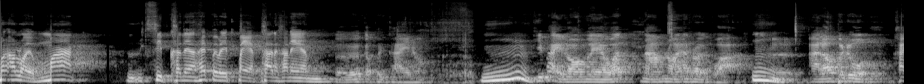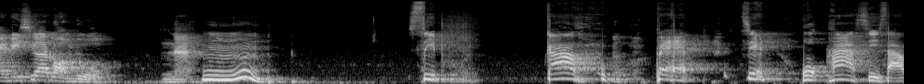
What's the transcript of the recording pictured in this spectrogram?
มันอร่อยมากสิบคะแนนให้ไปแปดพันคะแนน เออ กับคนไทยเนาะ อืม พี่ไผ่ลองแล้วว่าน้ำน้อยอร่อยกว่าอืม เอออะเราไปดู ใครไม่เชื่อลองดูนะอืมสิบเก้าแปดเจ็ดหกห้าสี่สาม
